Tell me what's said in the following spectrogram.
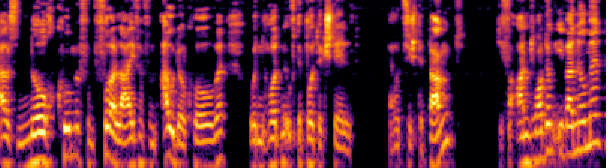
aus dem Nachkommen vom Vorläufer vom Auto gehoben und hat ihn auf den Boden gestellt. Er hat sich bedankt, die Verantwortung übernommen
